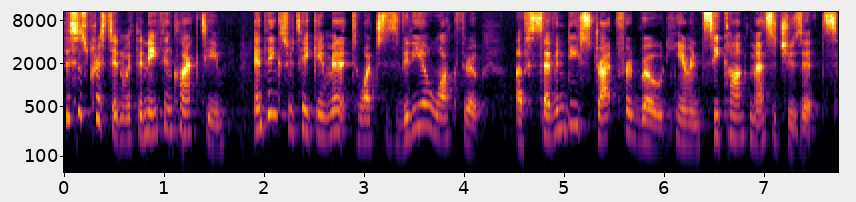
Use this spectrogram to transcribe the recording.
This is Kristen with the Nathan Clark team, and thanks for taking a minute to watch this video walkthrough of 70 Stratford Road here in Seekonk, Massachusetts.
